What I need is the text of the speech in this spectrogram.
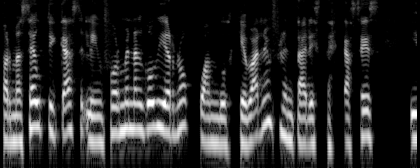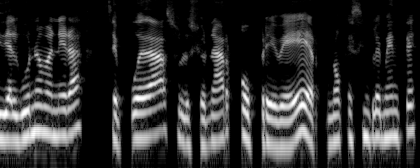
farmacéuticas le informen al gobierno cuando es que van a enfrentar esta escasez y de alguna manera se pueda solucionar o prever, no que simplemente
